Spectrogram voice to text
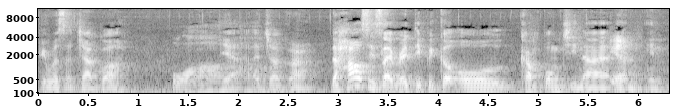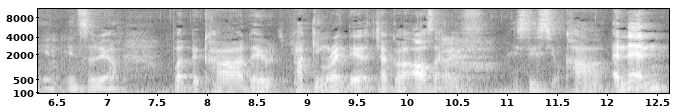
It was a Jaguar. Wow. Yeah, a Jaguar. The house is like very typical old Kampong China Yeah. in, in, in, in Seria. But the car, they were parking right there at Jaguar. I was like, Nice. is this your car? And then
